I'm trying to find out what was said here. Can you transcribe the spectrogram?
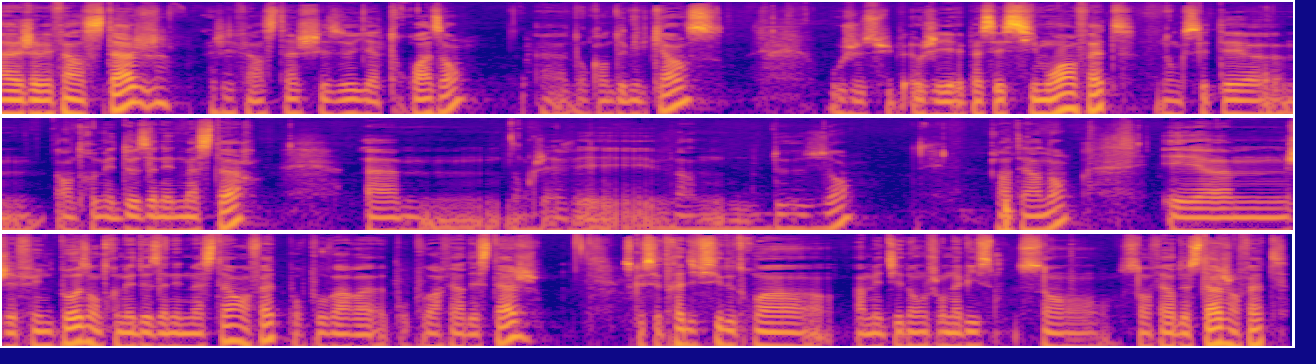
Euh, J'avais fait un stage. J'ai fait un stage chez eux il y a trois ans, euh, donc en 2015, où je suis, j'y ai passé six mois en fait. Donc c'était euh, entre mes deux années de master. Donc j'avais 22 ans, 21 ans, et j'ai fait une pause entre mes deux années de master en fait pour pouvoir pour pouvoir faire des stages. Parce que c'est très difficile de trouver un, métier dans le journalisme sans, sans faire de stage en fait.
